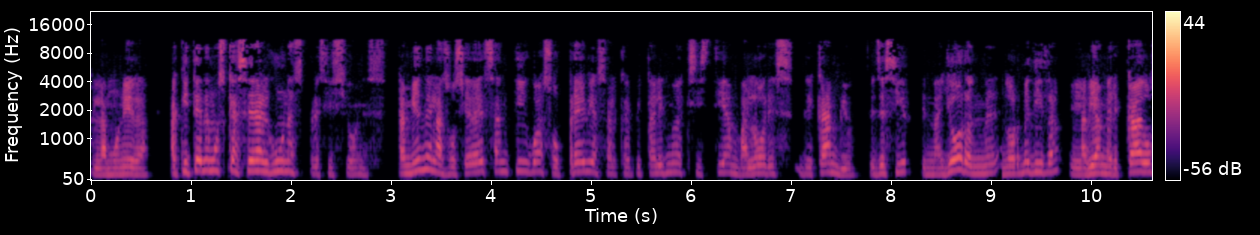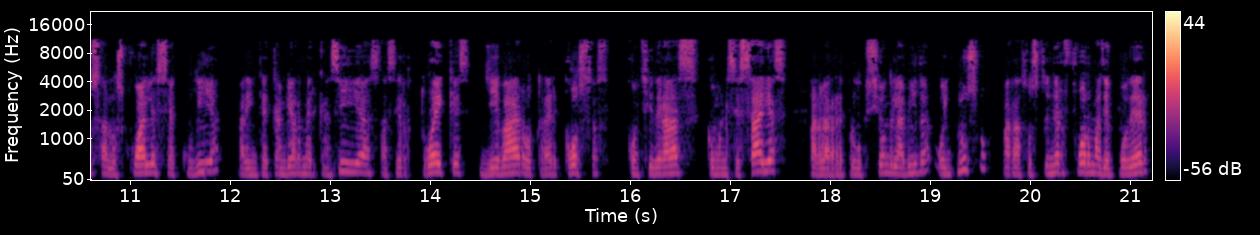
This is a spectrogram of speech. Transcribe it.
la moneda. Aquí tenemos que hacer algunas precisiones. También en las sociedades antiguas o previas al capitalismo existían valores de cambio, es decir, en mayor o menor medida eh, había mercados a los cuales se acudía para intercambiar mercancías, hacer trueques, llevar o traer cosas consideradas como necesarias para la reproducción de la vida o incluso para sostener formas de poder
